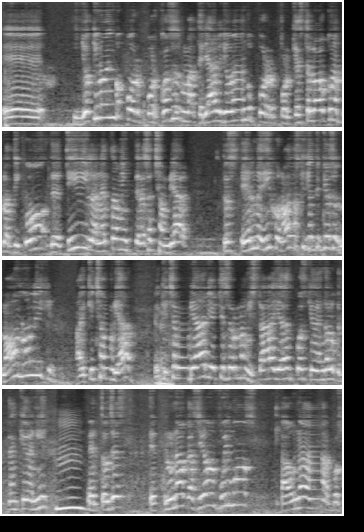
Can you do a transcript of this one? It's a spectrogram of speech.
eh, yo aquí no vengo por, por cosas materiales, yo vengo por porque este loco me platicó de ti y la neta me interesa chambear. Entonces él me dijo, no, es que yo te quiero hacer, no, no, le dije, hay que chambear, hay que chambear y hay que hacer una amistad, ya después que venga lo que tenga que venir. Mm. Entonces, en una ocasión fuimos a una, pues,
